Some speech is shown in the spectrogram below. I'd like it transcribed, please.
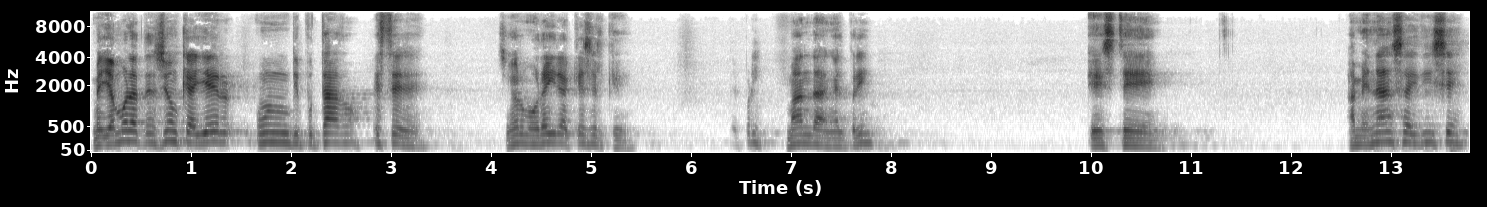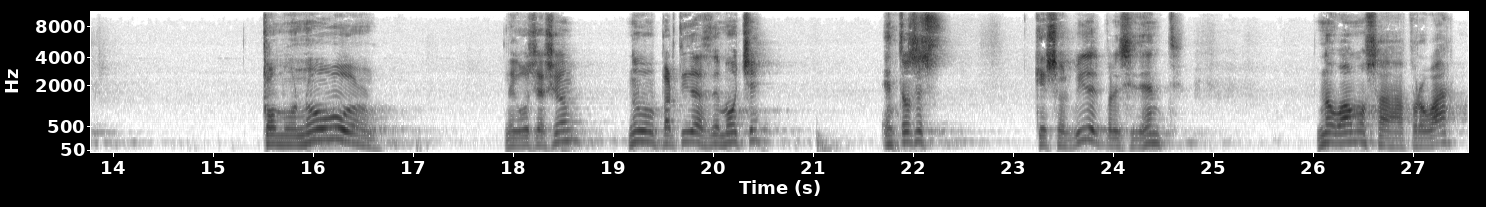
Me llamó la atención que ayer un diputado, este señor Moreira, que es el que manda en el PRI, este, amenaza y dice, como no hubo negociación, no hubo partidas de moche, entonces que se olvide el presidente, no vamos a aprobar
